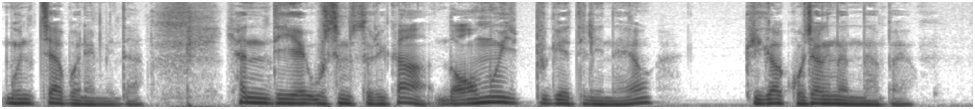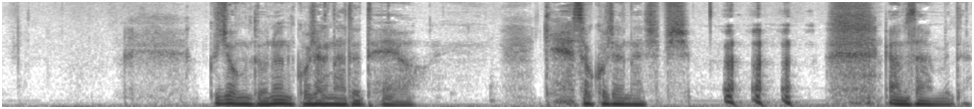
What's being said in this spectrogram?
문자 보냅니다. 현디의 웃음소리가 너무 이쁘게 들리네요. 귀가 고장났나 봐요. 그 정도는 고장나도 돼요. 계속 고장나십시오. 감사합니다.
